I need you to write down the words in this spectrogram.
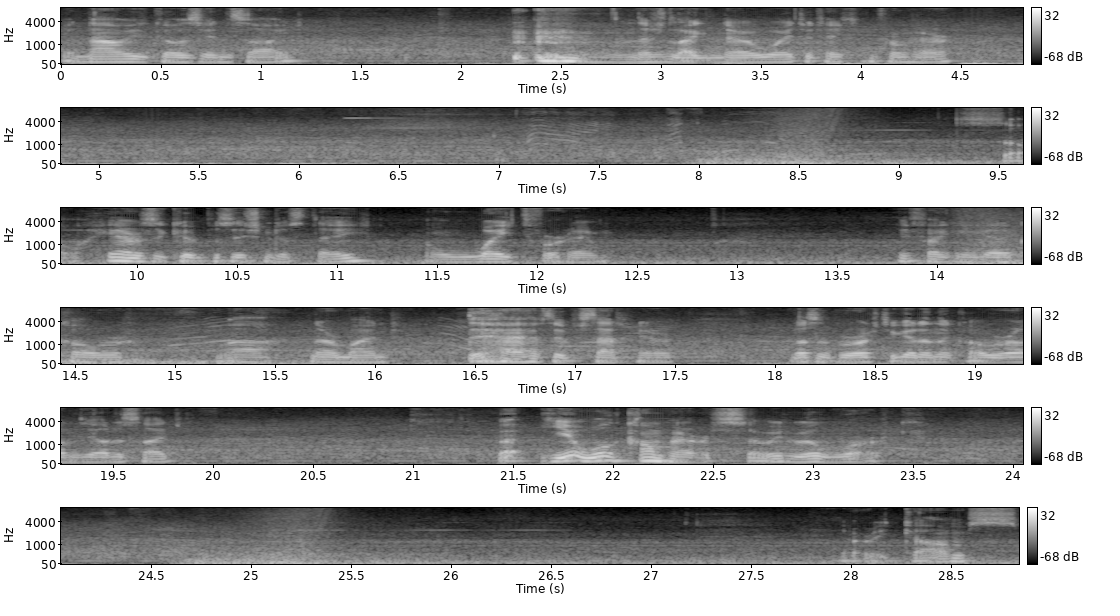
But now he goes inside. and there's like no way to take him from here. So here's a good position to stay and wait for him. If I can get a cover. Ah, never mind. I have to stand here. Doesn't work to get in the cover on the other side. But he will come here, so it will work. Here he comes.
